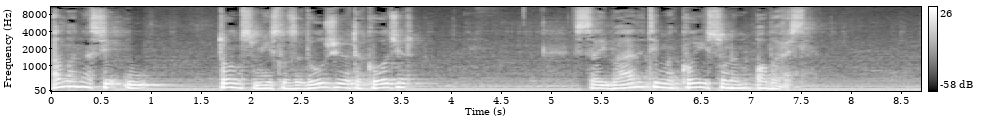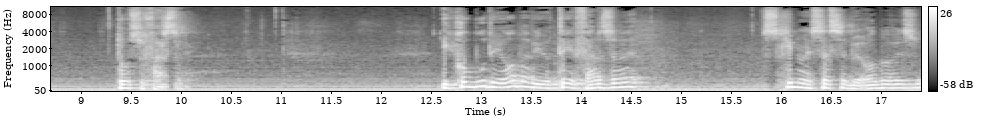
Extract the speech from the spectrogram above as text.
Allah nas je u tom smislu zadužio također sa ibadetima koji su nam obavezni. To su farzovi. I ko bude obavio te farzove, skinuo je sa sebe obavezu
